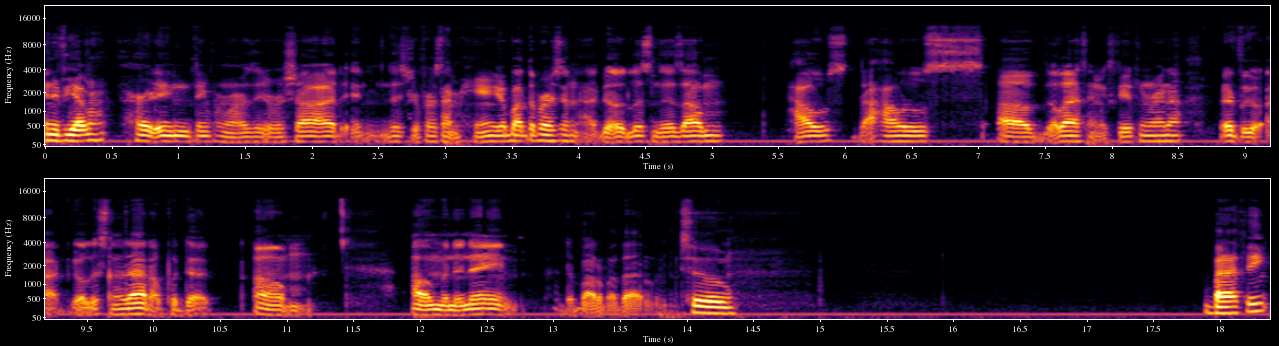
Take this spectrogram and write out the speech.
and if you haven't heard anything from Isaiah Rashad and this is your first time hearing about the person, I'd go listen to his album House, the House of the last name escapes me right now. But if you go, I'd go listen to that, I'll put that um album in the name at the bottom of that link too. But I think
